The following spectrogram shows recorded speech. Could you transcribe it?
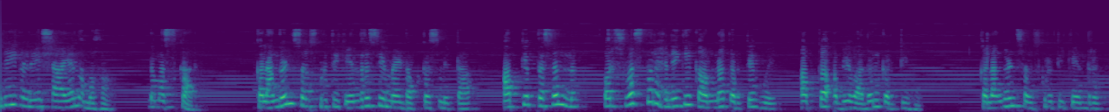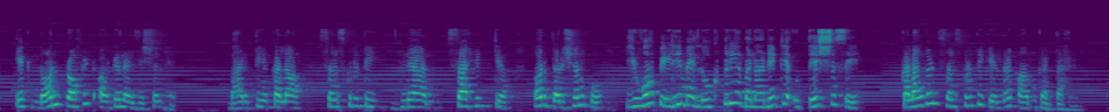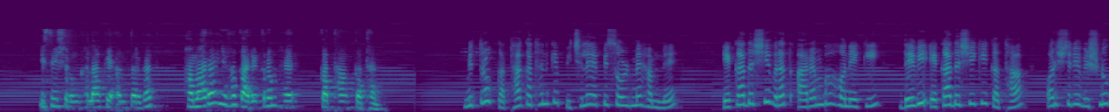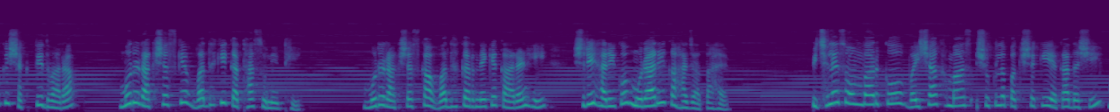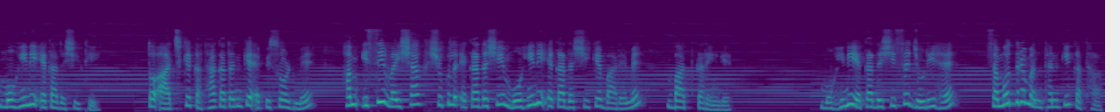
श्री गणेशाय नमः। नमस्कार। कलांगण संस्कृति केंद्र से मैं डॉक्टर स्मिता, आपके प्रसन्न और स्वस्थ रहने की कामना करते हुए आपका अभिवादन करती हूँ। कलांगण संस्कृति केंद्र एक नॉन प्रॉफिट ऑर्गेनाइजेशन है। भारतीय कला, संस्कृति, ज्ञान, साहित्य और दर्शन को युवा पीढ़ी में लोकप्रिय बनाने के उद्देश्य से कलांगण संस्कृति केंद्र काम करता है। इसी श्रृंखला के अंतर्गत हमारा यह कार्यक्रम है कथा कथन। मित्रों, कथा कथन के पिछले एपिसोड में हमने एकादशी व्रत आरंभ होने की, देवी एकादशी की कथा और श्री विष्णु की शक्ति द्वारा मुर राक्षस के वध की कथा सुनी थी। मुर राक्षस का वध करने के कारण ही श्री हरि को मुरारी कहा जाता है। पिछले सोमवार को वैशाख मास शुक्ल पक्ष की एकादशी, मोहिनी एकादशी थी। तो आज के कथा कथन के एपिसोड में हम इसी वैशाख शुक्ल एकादशी, मोहिनी एकादशी के बारे में बात करेंगे। मोहिनी एकादशी से जुड़ी है समुद्र मंथन की कथा।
